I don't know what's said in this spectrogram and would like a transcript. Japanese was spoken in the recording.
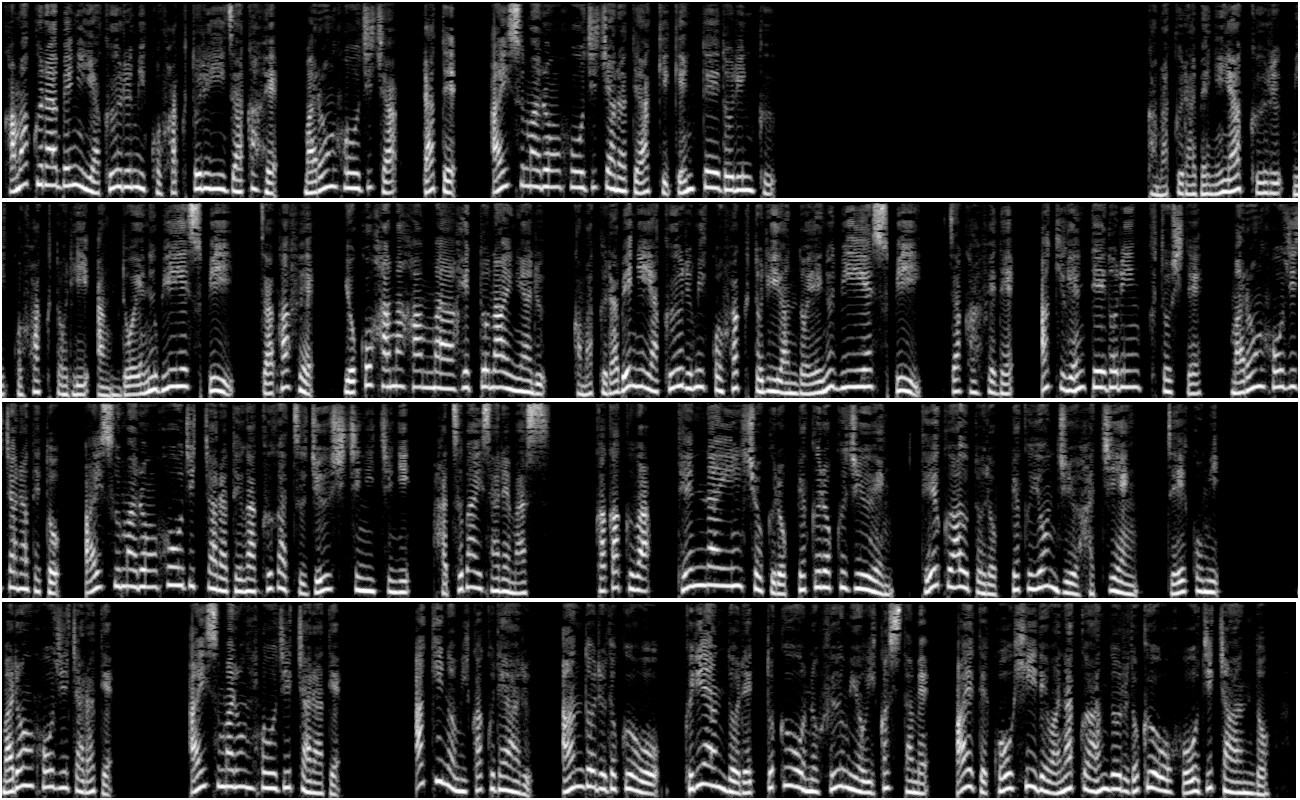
鎌倉紅谷 Kurumicco Factory The Cafe、マロンほうじ茶、ラテ、アイスマロンほうじ茶ラテ秋限定ドリンク。鎌倉紅谷 Kurumicco Factory &NBSP、The Cafe、横浜ハンマーヘッド内にある鎌倉紅ヤクールミコファクトリー &NBSP、ザカフェで秋限定ドリンクとしてマロンほうじ茶ラテとアイスマロンほうじ茶ラテが9月17日に発売されます。価格は店内飲食660円、テイクアウト648円、税込み。マロンほうじ茶ラテ。アイスマロンほうじ茶ラテ。秋の味覚である、アンドルドクオー、クリアンドレッドクオーの風味を活かすため、あえてコーヒーではなくアンドルドクオーほうじ茶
